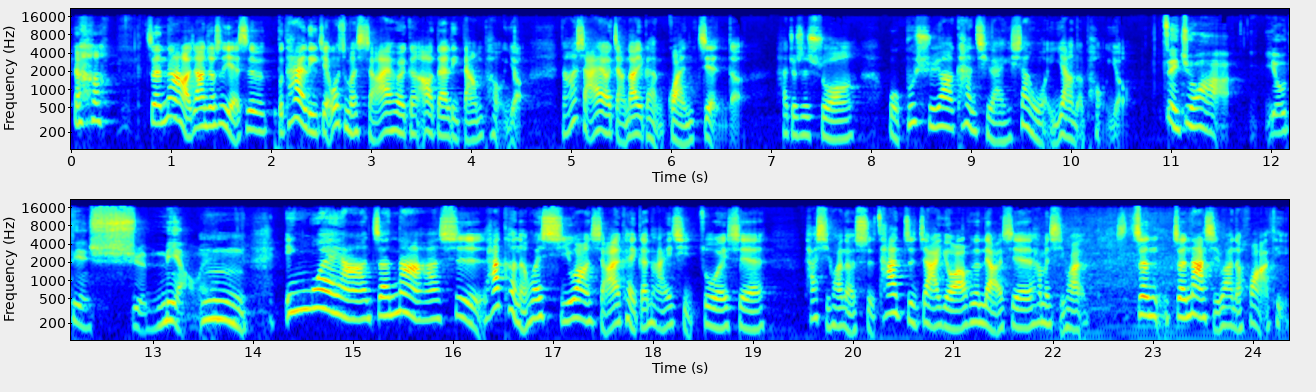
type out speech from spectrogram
然后珍娜好像就是也是不太理解为什么小爱会跟奥黛丽当朋友，然后小爱有讲到一个很关键的。他就是说，我不需要看起来像我一样的朋友。这句话有点玄妙欸。嗯，因为啊，珍娜她是她可能会希望小爱可以跟她一起做一些她喜欢的事，擦指甲油啊，或者聊一些他们喜欢珍珍娜喜欢的话题。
